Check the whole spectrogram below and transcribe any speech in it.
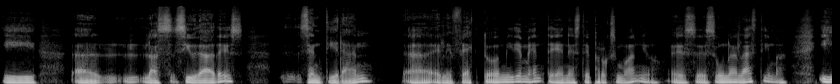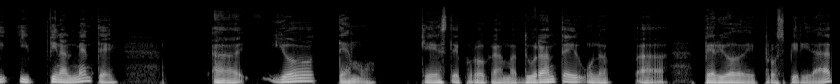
Y uh, las ciudades sentirán uh, el efecto inmediatamente en este próximo año. Es, es una lástima. Y, finalmente, uh, yo temo que este programa, durante un periodo de prosperidad,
